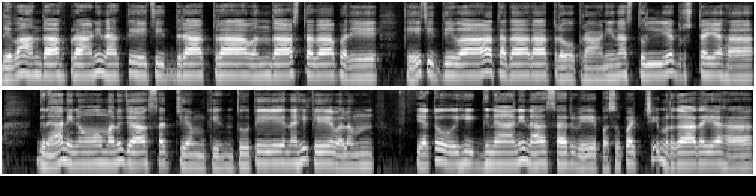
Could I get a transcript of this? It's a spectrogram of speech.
దివాందాః ప్రాణినః కేచిద్రాత్రావందాస్తదా పరే. केचिद्दिवा तदा रात्रौ प्राणिनस्तुल्यदृष्टयः। ज्ञानिनो मनुजाः सत्यं किन्तु तेन हि केवलं। यतो हि ज्ञानिनः सर्वे पशुपक्षिमृगादयः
